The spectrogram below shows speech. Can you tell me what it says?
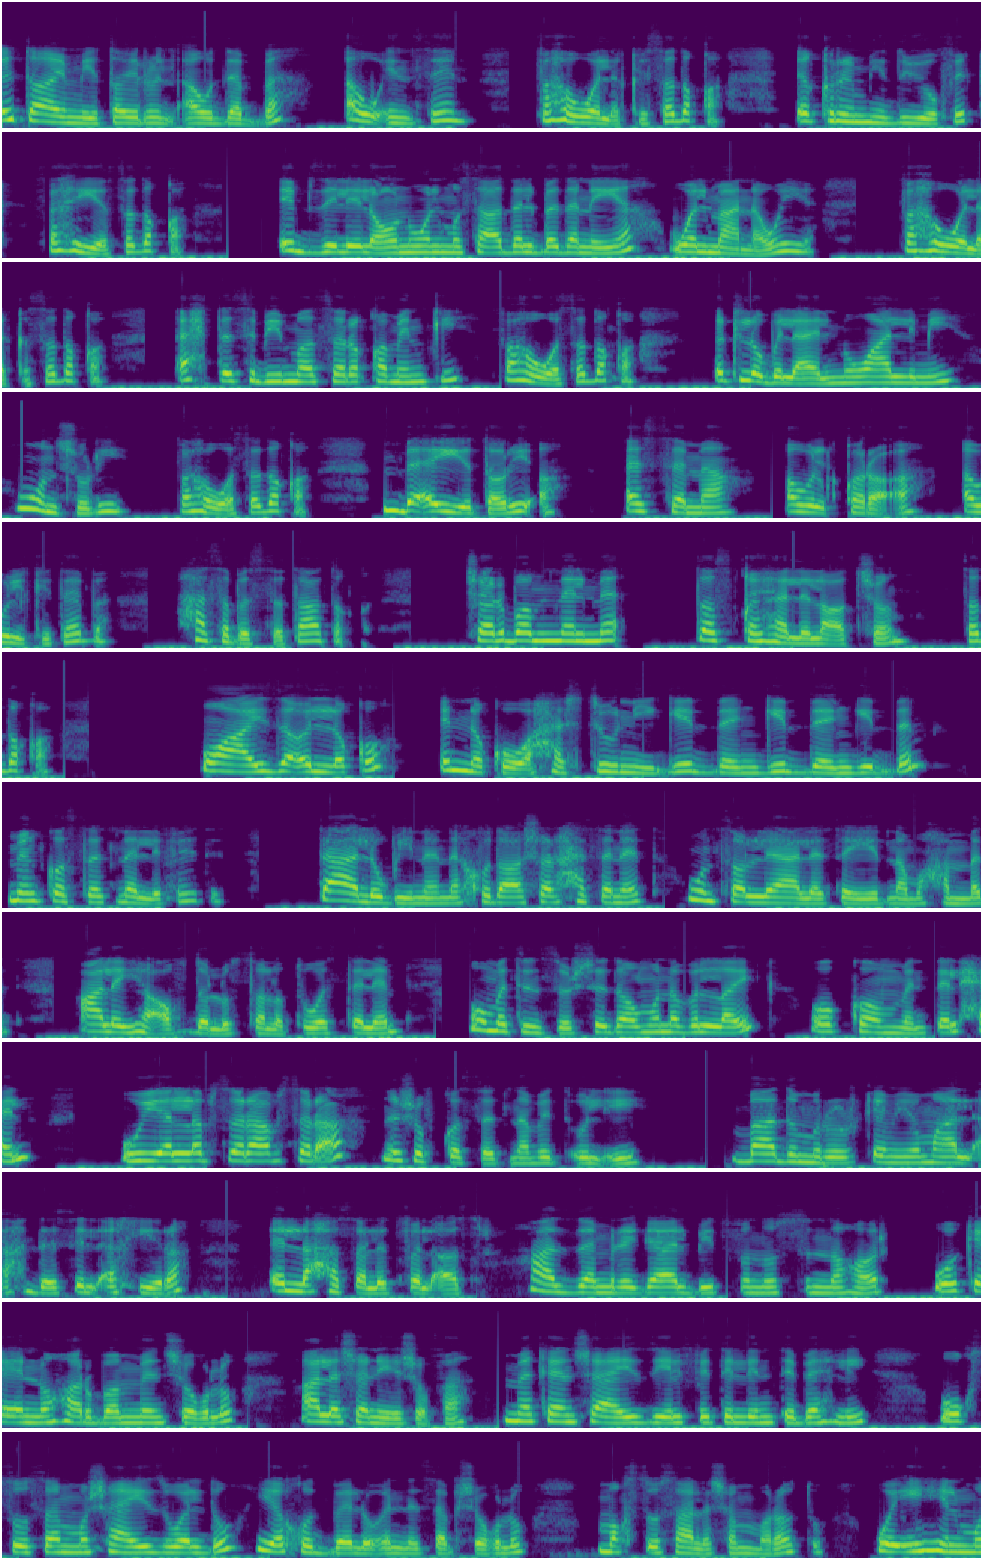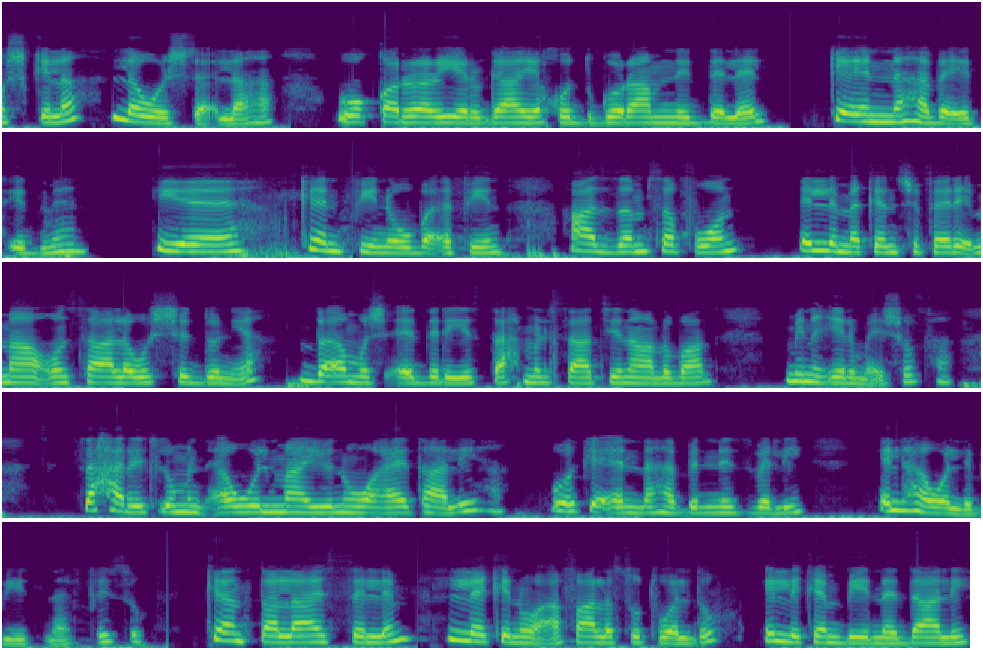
اطعمي طير أو دبة أو إنسان فهو لك صدقة. اكرمي ضيوفك فهي صدقة. ابذلي العون والمساعدة البدنية والمعنوية فهو لك صدقة. احتسبي ما سرق منك فهو صدقة. اطلب العلم وعلميه وانشريه فهو صدقة. بأي طريقة؟ السماع أو القراءة أو الكتابة حسب استطاعتك. شربة من الماء تسقيها للعطشان صدقة. وعايزة أقول لكم إنكم وحشتوني جدا جدا جدا من قصتنا اللي فاتت. تعالوا بينا ناخد عشر حسنات ونصلي على سيدنا محمد عليه أفضل الصلاة والسلام. وما تنسوش تدعمونا بال like وال comment الحلو. ويلا بسرعة بسرعة نشوف قصتنا بتقول إيه. بعد مرور كام يوم على الأحداث الأخيرة اللي حصلت في القصر. عزام رجع البيت في نص النهار وكأنه هربان من شغله علشان يشوفها. ما كانش عايز يلفت الانتباه ليه وخصوصا مش عايز والده ياخد باله إن ساب شغله مخصوص علشان مراته. وإيه المشكلة؟ لو اشتاق لها وقرر يرجع ياخد جرعة من الدلال كأنها بقت إدمان. ياه كان فين وبقى فين؟ عزام صفوان اللي ما كانش فارق مع أنثى على وش الدنيا بقى مش قادر يستحمل ساعتين على بعض من غير ما يشوفها. سحرت له من أول ما عيونه وقعت عليها وكأنها بالنسبة لي الهوا اللي بيتنفسه. كان طلع السلم لكن وقف على صوت والده اللي كان بينادى عليه.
